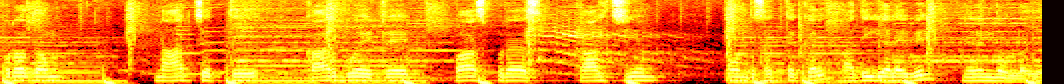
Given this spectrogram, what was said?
புரதம் நார்ச்சத்து கார்போஹைட்ரேட் பாஸ்பரஸ் கால்சியம் போன்ற சத்துக்கள் அதிக அளவில் நிறைந்துள்ளது.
